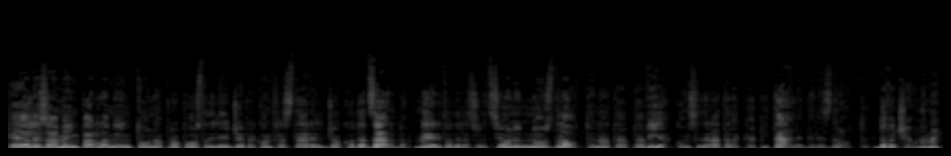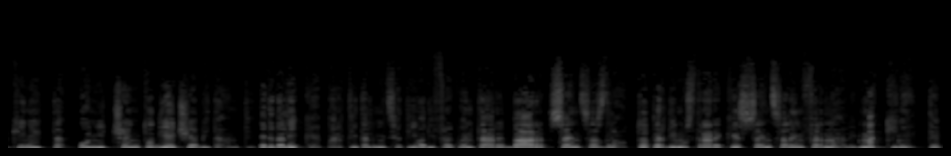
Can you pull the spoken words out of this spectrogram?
È all'esame in Parlamento una proposta di legge per contrastare il gioco d'azzardo, merito dell'associazione No Slot, nata a Pavia, considerata la capitale delle slot, dove c'è una macchinetta ogni 110 abitanti. Ed è da lì che è partita l'iniziativa di frequentare bar senza slot per dimostrare che senza le infernali macchinette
